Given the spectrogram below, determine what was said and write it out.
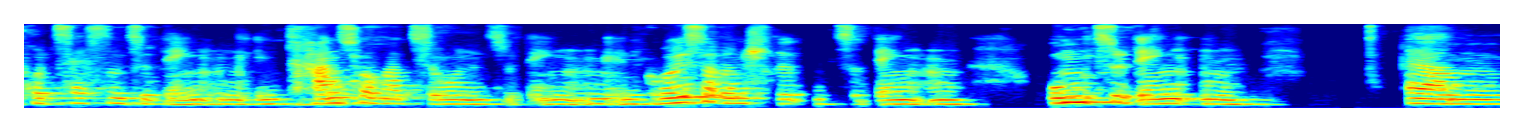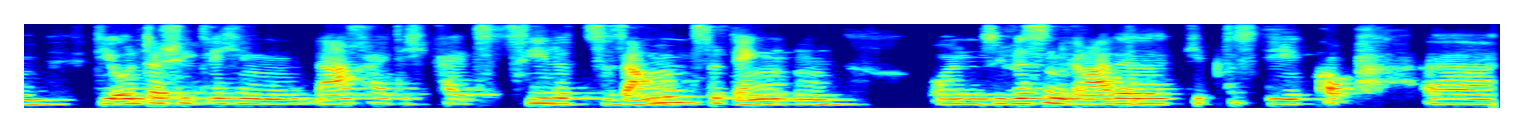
Prozessen zu denken, in Transformationen zu denken, in größeren Schritten zu denken, umzudenken ähm, die unterschiedlichen Nachhaltigkeitsziele zusammenzudenken. Und Sie wissen, gerade gibt es die COP äh,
